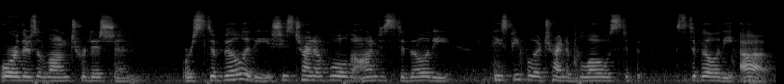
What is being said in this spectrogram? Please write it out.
Or there's a long tradition or stability. She's trying to hold on to stability. These people are trying to blow st stability up.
